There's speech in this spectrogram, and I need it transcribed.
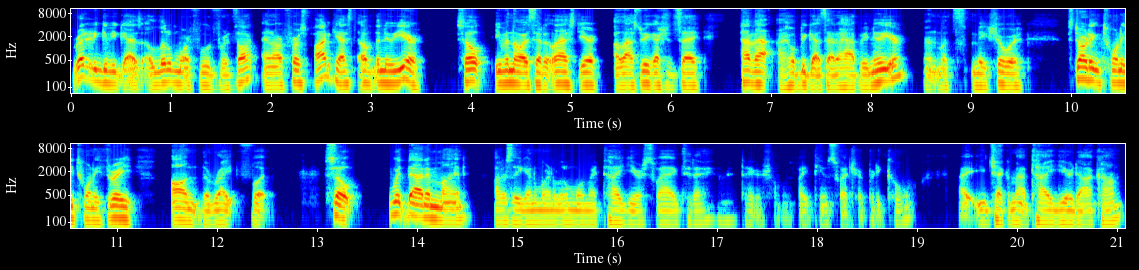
ready to give you guys a little more food for thought and our first podcast of the new year. So, even though I said it last year, uh, last week, I should say, have a, I hope you guys had a happy new year, and let's make sure we're starting 2023 on the right foot. So, with that in mind, obviously, again, wearing a little more of my Tiger swag today. Tiger Schulman's fight team sweatshirt, pretty cool. Uh, you check them out, tiegear.com.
